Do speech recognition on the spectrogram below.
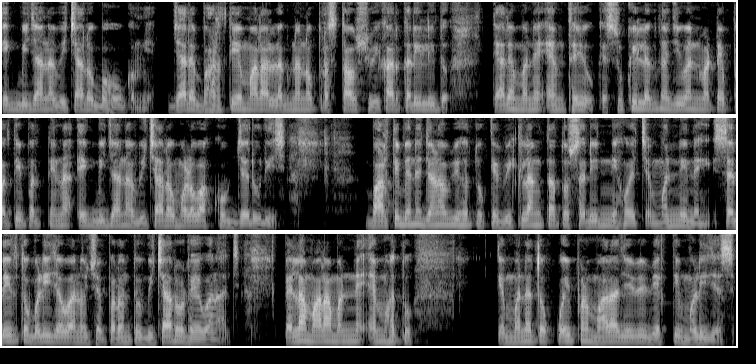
એકબીજાના વિચારો બહુ ગમ્યા. જ્યારે ભારતીએ મારા લગ્નનો પ્રસ્તાવ સ્વીકાર કરી લીધો, ત્યારે મને એમ થયું કે સુખી લગ્ન જીવન માટે પતિ પત્નીના એકબીજાના વિચારો મળવા ખૂબ જરૂરી છે. ભારતીબેને જણાવ્યું હતું કે વિકલાંગતા તો શરીરની હોય છે, મનની નહીં. શરીર તો બળી જવાનું છે, પરંતુ વિચારો રહેવાના છે. પહેલાં મારા મનને એમ હતું કે મને તો કોઈ પણ મારા જેવી વ્યક્તિ મળી જશે.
